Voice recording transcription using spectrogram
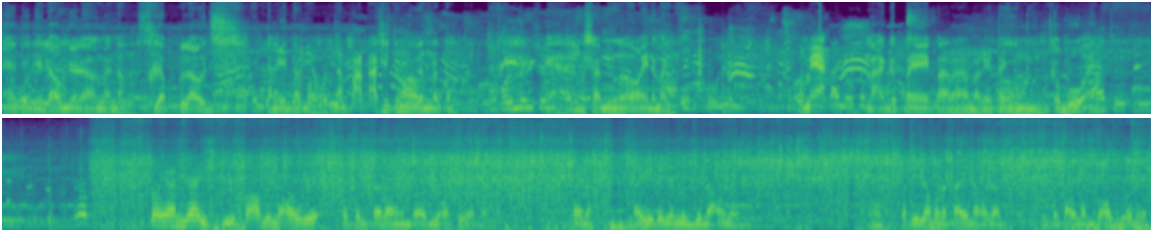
Ayan, tinitawag nyo lang, ano, sea of clouds. Nakita mo. Napakataas itong lugar na to. Kaya masabi mo okay naman. Mamaya, maaga pa eh para makita yung kabuuan. So ayan guys, di pa kami makauwi. Papunta ng Baguio kasi ano. Ayun na, nakikita niyo medyo naulan. Oh, patila muna tayo ng ulan. Punta tayo ng Baguio ulit.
